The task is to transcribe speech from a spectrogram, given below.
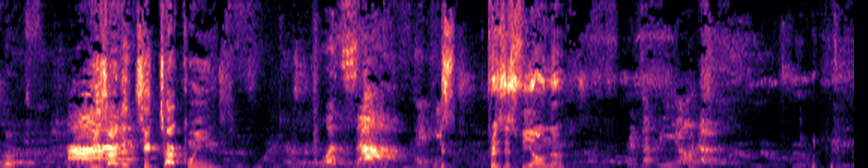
Look, these are the TikTok queens. What's up? Princess Fiona. Princess Fiona.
